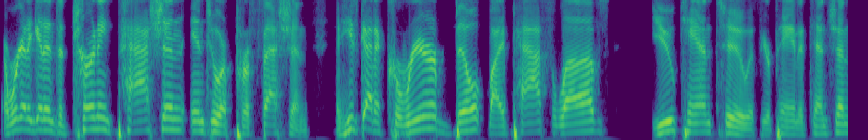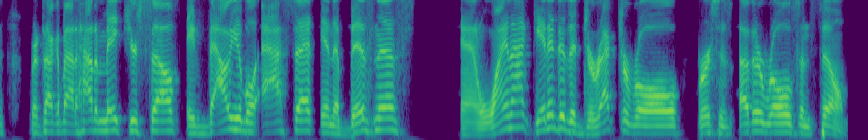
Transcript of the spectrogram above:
and we're going to get into turning passion into a profession. And he's got a career built by past loves you can too if you're paying attention. We're going to talk about how to make yourself a valuable asset in a business and why not get into the director role versus other roles in film.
